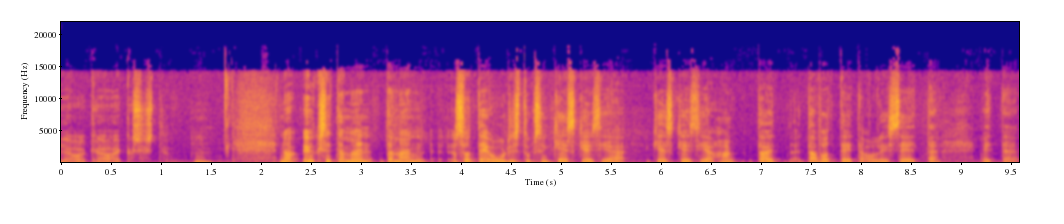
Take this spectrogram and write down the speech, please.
ja oikea-aikaisesti. Mm. No yksi tämän, tämän sote-uudistuksen keskeisiä, keskeisiä hank- tai tavoitteita oli se, että, että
